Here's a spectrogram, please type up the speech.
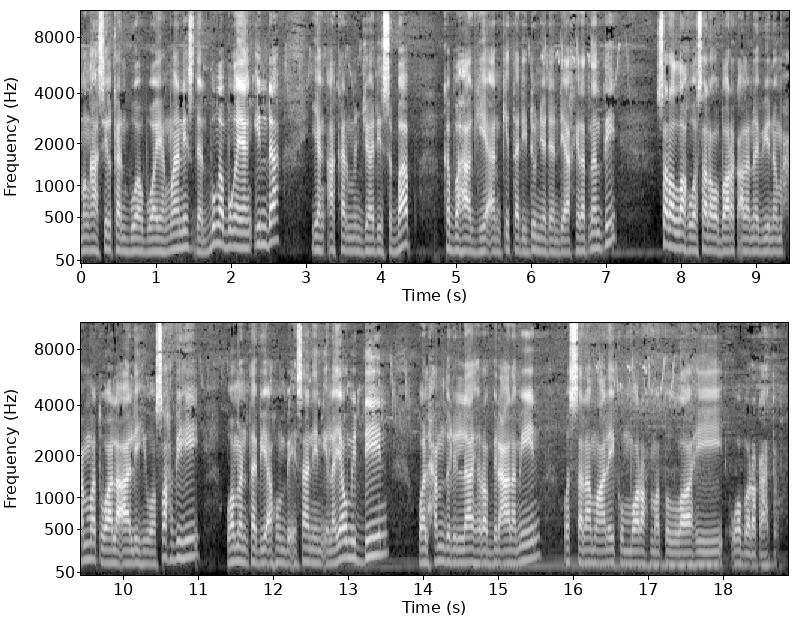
menghasilkan buah-buah yang manis dan bunga-bunga yang indah yang akan menjadi sebab kebahagiaan kita di dunia dan di akhirat nanti. Sallallahu wasallam wa barak ala nabiyina Muhammad wa ala alihi wa sahbihi wa man tabi'ahum bi ihsanin ila yaumiddin. Walhamdulillahi rabbil alamin. Wassalamualaikum warahmatullahi wabarakatuh.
